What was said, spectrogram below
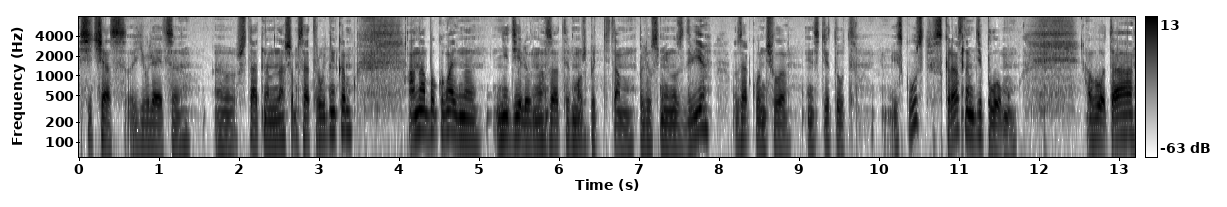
сейчас является э, штатным нашим сотрудником. Она буквально неделю назад, может быть, там плюс-минус две, закончила институт искусств с красным дипломом. Вот, а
